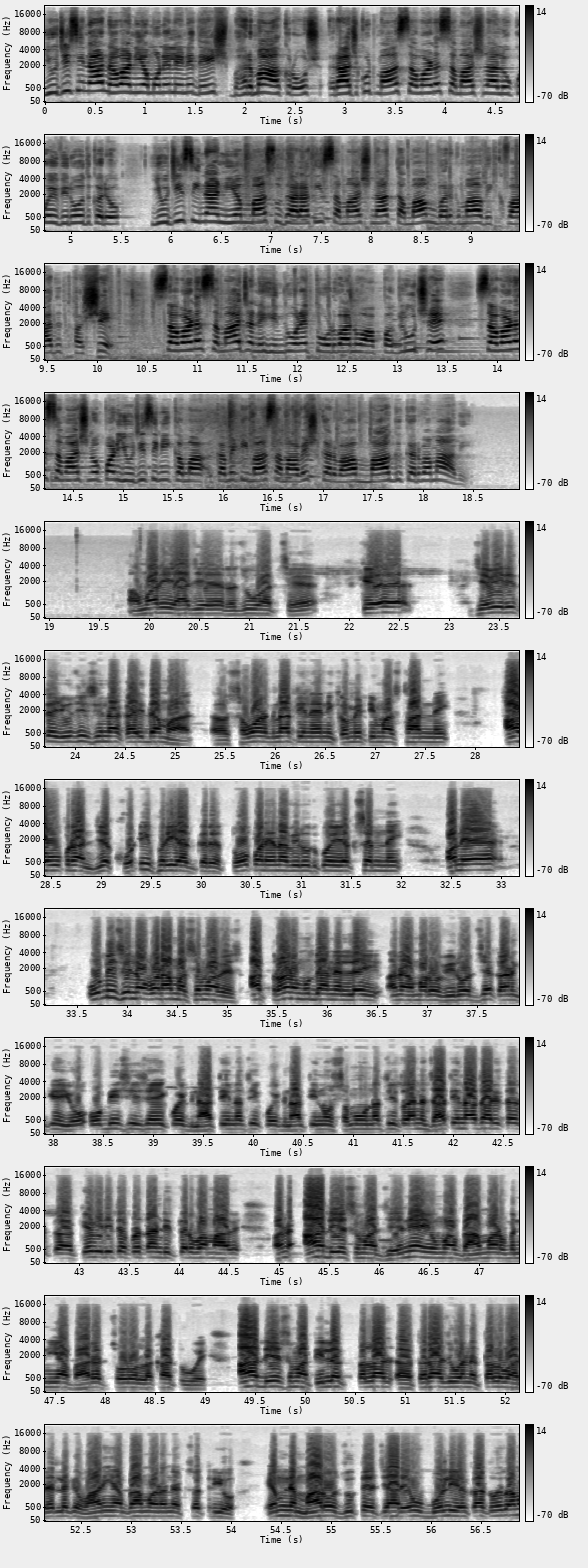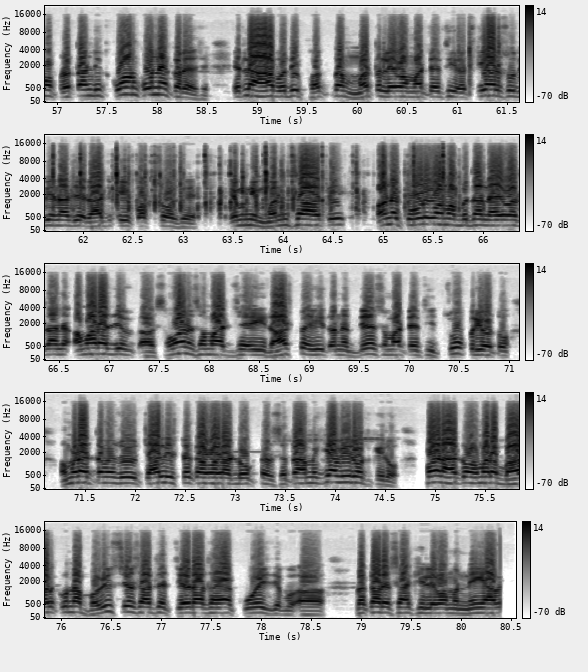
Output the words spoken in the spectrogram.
યુજીસીના નવા નિયમોને લઈને દેશભરમાં આક્રોશ. રાજકોટમાં સવર્ણ સમાજના લોકોએ વિરોધ કર્યો. યુજીસીના નિયમમાં સુધારાથી સમાજના તમામ વર્ગમાં વિખવાદ થશે. સવર્ણ સમાજ અને હિન્દુઓને તોડવાનું આ પગલું છે. સવર્ણ સમાજનો પણ યુજીસીની કમા- કમિટીમાં સમાવેશ કરવા માગ કરવામાં આવી. અમારી આજે રજૂઆત છે કે જેવી રીતે યુજીસીના કાયદામાં સવર્ણ જ્ઞાતિને એની કમિટીમાં સ્થાન નહીં આ ઉપરાંત જે ખોટી ફરિયાદ કરે તો પણ એના વિરુદ્ધ કોઈ એક્શન નહીં. અને ઓબીસી નો પણ આમાં સમાવેશ. આ ત્રણ મુદ્દાને લઈ અને અમારો વિરોધ છે, કારણ કે ઓબીસી છે એ કોઈ જ્ઞાતિ નથી, કોઈ જ્ઞાતિનો સમૂહ નથી, તો એને જાતિના આધારિત કેવી રીતે પ્રતાંડિત કરવામાં આવે? અને આ દેશમાં જેને એમાં બ્રાહ્મણ બન્યા, ભારત છોડો લખાતું હોય, આ દેશમાં તિલક તલા તરાજુ અને તલવાર એટલે કે વાણિયા બ્રાહ્મણ અને ક્ષત્રિયો એમને મારો જૂતે ચાર એવું બોલી શકાતું હોય તો આમાં પ્રતાંડિત કોણ કોને કરે છે? એટલે આ બધી ફક્ત મત લેવા માટેથી અત્યાર સુધીના જે રાજકીય પક્ષો છે, એમની મનસા હતી અને તોડવામાં બધાને આવ્યા હતા અને અમારા જે સવર્ણ સમાજ છે એ રાષ્ટ્રહિત અને દેશ માટેથી ચૂપ રહ્યો હતો. હમણાં તમે જોયું ચાલીસ ટકા વાળા ડોક્ટર છતાં અમે ક્યાં વિરોધ કર્યો? પણ આ તો અમારા બાળકોના ભવિષ્ય સાથે ચેડા થયા, કોઈ જ પ્રકારે સાખી લેવામાં નહીં આવે.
